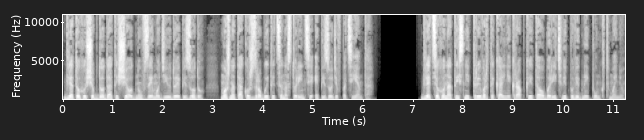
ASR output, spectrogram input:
Для того, щоб додати ще одну взаємодію до епізоду, можна також зробити це на сторінці епізодів пацієнта. Для цього натисніть три вертикальні крапки та оберіть відповідний пункт меню.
